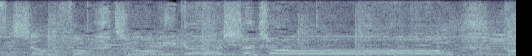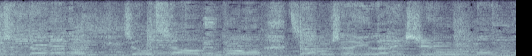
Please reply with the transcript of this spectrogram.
再相逢，就一个善终。孤身大马南屏旧桥边过，恰逢山雨来时雾蒙蒙。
